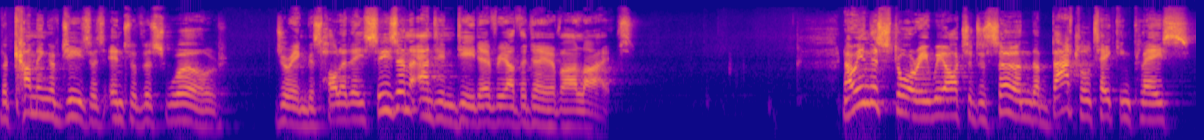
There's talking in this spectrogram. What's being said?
the coming of Jesus into this world during this holiday season and indeed every other day of our lives. Now, in this story, we are to discern the battle taking place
